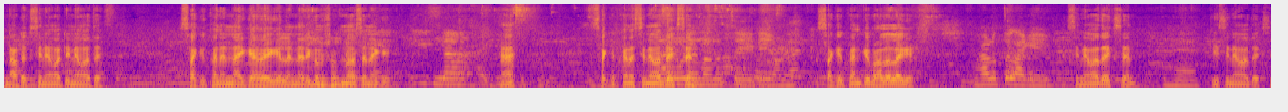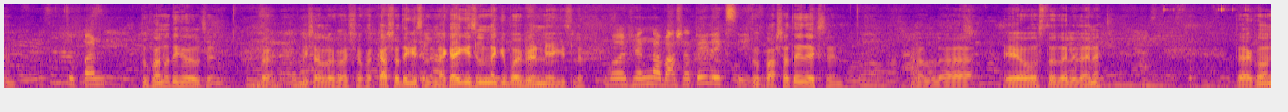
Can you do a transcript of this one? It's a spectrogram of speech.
নাটক সিনেমা টিনেমাতে? সাকিব খানের নায়িকা হয়ে গেলেন এরকম স্বপ্ন আছে নাকি? হ্যাঁ? সাকিব খানের সিনেমা দেখছেন? সাকিব খানকে ভালো লাগে? ভালো তো লাগে। সিনেমা দেখছেন? হ্যাঁ। কি সিনেমা দেখছেন? তুফান। তুফানও দেখে বলছেন বাহ তো বিশাল ব্যাপার সফর। কার সাথে গেছিলেন? একাই গেছিলেন নাকি বয়ফ্রেন্ড নিয়ে গেছিলেন বয়ফ্রেন্ড না বাসাতেই দেখছি। তো বাসাতেই দেখছেন? আল্লাহ এই অবস্থা তাহলে তাই না? তো এখন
